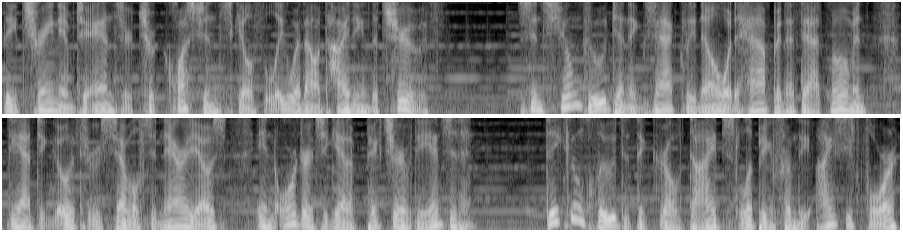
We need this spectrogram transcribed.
They train him to answer trick questions skillfully without hiding the truth. Since Younggu didn't exactly know what happened at that moment, they had to go through several scenarios in order to get a picture of the incident. They conclude that the girl died slipping from the icy floor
